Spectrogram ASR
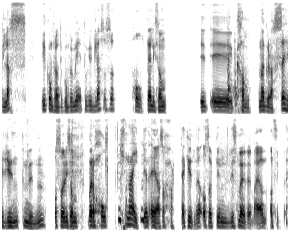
glass. Vi kom fram til kompromiss. Tok et glass, og så holdt jeg liksom eh, eh, kanten av glasset rundt munnen, og så liksom bare holdt kneip igjen øya så hardt jeg kunne, og så kunne de smøre meg i ansiktet.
